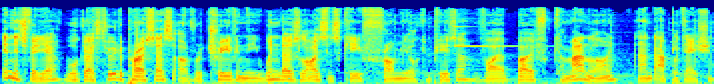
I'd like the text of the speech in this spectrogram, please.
In this video, we'll go through the process of retrieving the Windows license key from your computer via both command line and application.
